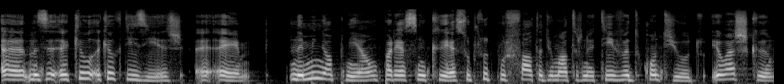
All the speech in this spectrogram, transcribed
Ah, mas aquilo, aquilo que dizias eh, é, na minha opinião, parece-me que é sobretudo por falta de uma alternativa de conteúdo. Eu acho que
